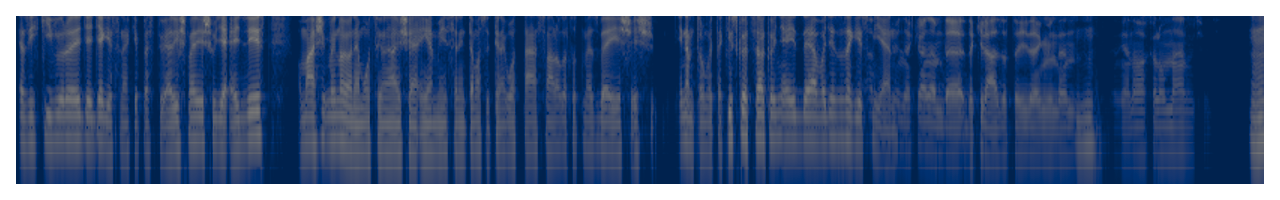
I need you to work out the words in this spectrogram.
ez így kívülről egy, egy egészen elképesztő elismerés, ugye egyrészt, a másik meg nagyon emocionális él- élmény szerintem az, hogy tényleg ott állsz válogatott mezbe, és, és én nem tudom, hogy te küzdködsz a könnyeiddel, vagy ez az egész Hát milyen. Könnyekkel nem, de, de kirázott a ideg minden, Mhm. minden ilyen alkalomnál, úgyhogy Uh-huh.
